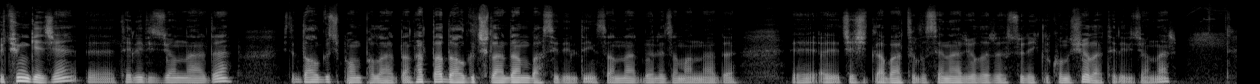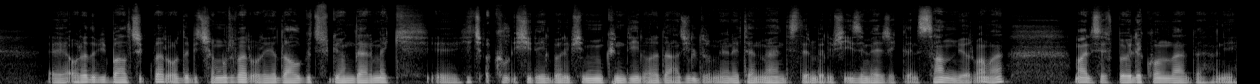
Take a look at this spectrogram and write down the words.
Bütün gece e, televizyonlarda işte dalgıç pompalardan hatta dalgıçlardan bahsedildi. İnsanlar böyle zamanlarda e, e çeşitli abartılı senaryoları sürekli konuşuyorlar televizyonlar. E, orada bir balçık var, orada bir çamur var. Oraya dalgıç göndermek e, hiç akıl işi değil. Böyle bir şey mümkün değil. Orada acil durumu yöneten mühendislerin böyle bir şey izin vereceklerini sanmıyorum ama maalesef böyle konularda hani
